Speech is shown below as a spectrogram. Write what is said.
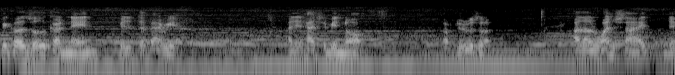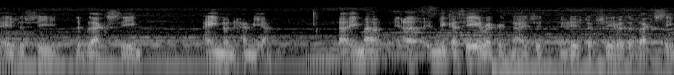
because Zulkarnain built a barrier and it has to be north of Jerusalem. And on one side there is the sea, the Black Sea, Ainun Hamiyah, uh, Imam uh, Ibn Kathir recognized it in his tafsir as the Black Sea.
